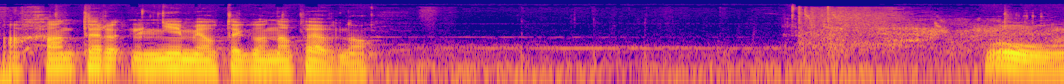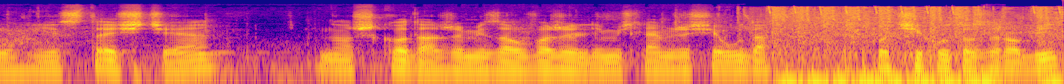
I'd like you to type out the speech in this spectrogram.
A Hunter nie miał tego na pewno. Uuu, jesteście. No szkoda, że mnie zauważyli. Myślałem, że się uda po cichu to zrobić.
